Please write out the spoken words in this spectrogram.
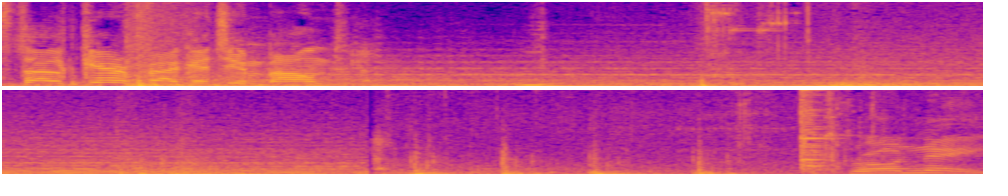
Hostile care package inbound. A.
